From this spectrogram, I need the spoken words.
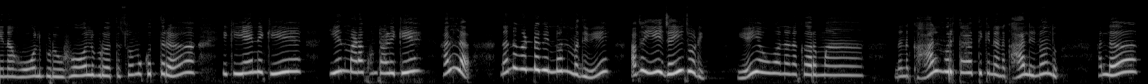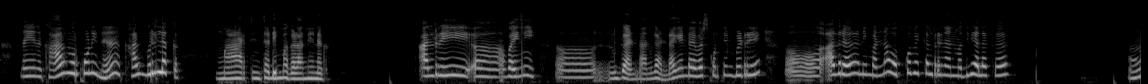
ಏನ ಹೋಲ್ ಬಿಡು ಹೋಲ್ ಬಿಡು ಅಂತ ಸುಮ್ಮ ಕೂತ್ರ? ಈಕಿ ಏನಕ್ಕೆ ಏನು ಮಾಡಕ್ಕೆ ಹೊಂಟಾಳಿಕಿ ಅಲ್ಲ, ನನ್ನ ಗಂಡಗ ಇನ್ನೊಂದು ಮದುವೆ, ಅದು ಈ ಜೈ ಜೋಡಿ. ಏ, ಯವ್ವ, ನನ್ನ ಕರ್ಮ? ನನ್ನ ಕಾಲು ಮುರಿತಾ ಹತ್ತಿಕಿ ನನ್ನ ಕಾಲು ಇನ್ನೊಂದು. ಅಲ್ಲ, ನಾ ಏನು ಕಾಲು ಮುರ್ಕೊಂಡಿನ? ಕಾಲು ಮುರಿಲಕ್ಕ? ಮಾಡ್ತೀನಿ ತಡಿ ಮಗಳ, ನಿನಗೆ ಅಲ್ರಿ ಆ, ವೈನಿ ಆ, ಗಂಡ ನನ್ನ ಗಂಡಗೆ ಡೈವರ್ಸ್ ಕೊಡ್ತೀನಿ ಬಿಡ್ರಿ ಆ, ಆದ್ರೆ ನಿಮ್ಮ ಅಣ್ಣ ಒಪ್ಕೋಬೇಕಲ್ರಿ ನನ್ನ ಮದುವೆ ಅಲಕ್ಕ ಹ್ಞೂ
